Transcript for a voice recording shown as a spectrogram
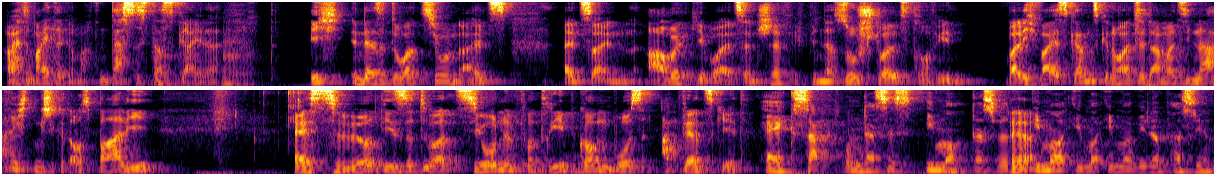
Aber er hat weitergemacht und das ist das mhm. Geile. Mhm. Ich in der Situation als, als sein Arbeitgeber, als sein Chef, ich bin da so stolz drauf ihn, weil ich weiß ganz genau, als er damals die Nachrichten geschickt hat aus Bali, es wird die Situation im Vertrieb kommen, wo es abwärts geht. Exakt. Und das ist immer, das wird ja. immer, immer, immer wieder passieren.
